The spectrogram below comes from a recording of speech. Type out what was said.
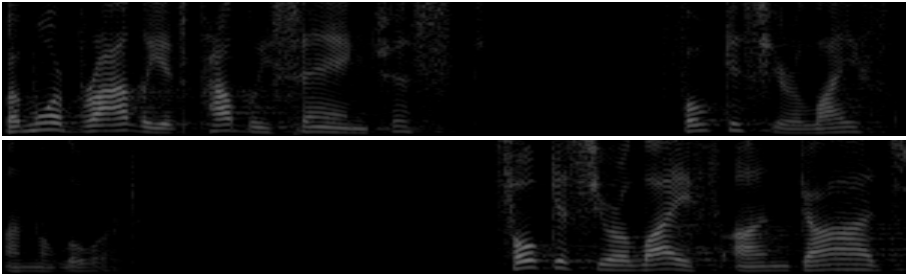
But more broadly, it's probably saying just focus your life on the Lord. Focus your life on God's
